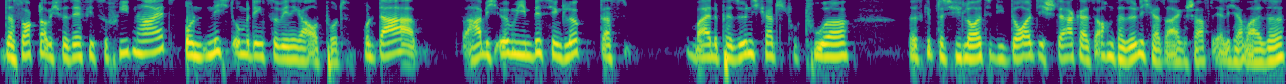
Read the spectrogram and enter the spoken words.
Das sorgt, glaube ich, für sehr viel Zufriedenheit und nicht unbedingt zu weniger Output. Und da habe ich irgendwie ein bisschen Glück, dass meine Persönlichkeitsstruktur es gibt natürlich Leute, die deutlich stärker, ist auch eine Persönlichkeitseigenschaft, ehrlicherweise,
